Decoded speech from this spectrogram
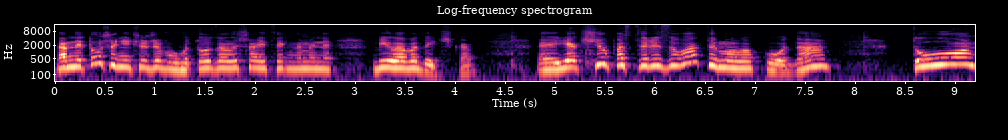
Там не то, що нічого живого, то залишається, як на мене, біла водичка. Е, Якщо пастеризувати молоко, да, то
